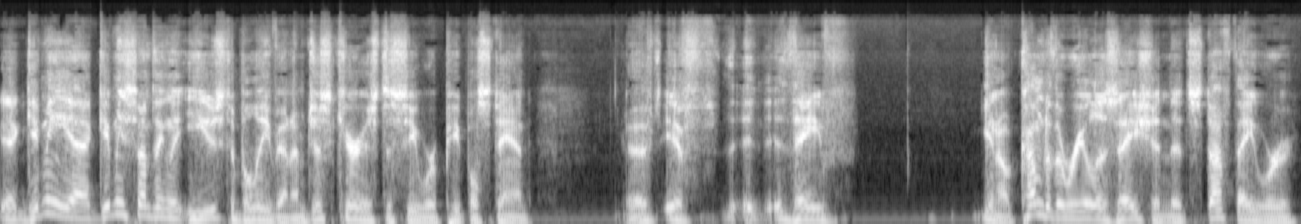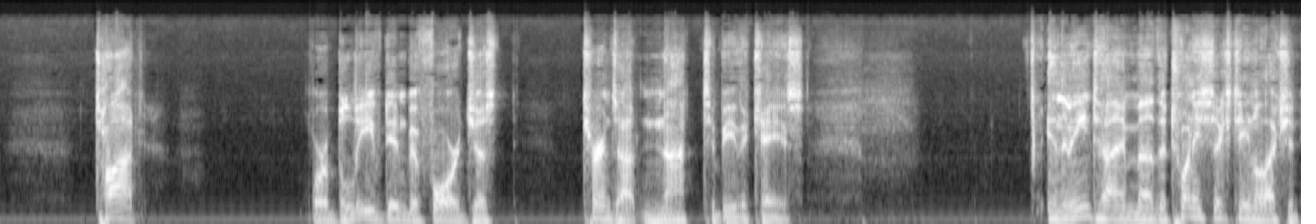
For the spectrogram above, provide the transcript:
uh, give me uh, give me something that you used to believe in. I'm just curious to see where people stand. If, if they've, you know, come to the realization that stuff they were taught or believed in before just turns out not to be the case. In the meantime, uh, the 2016 election,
